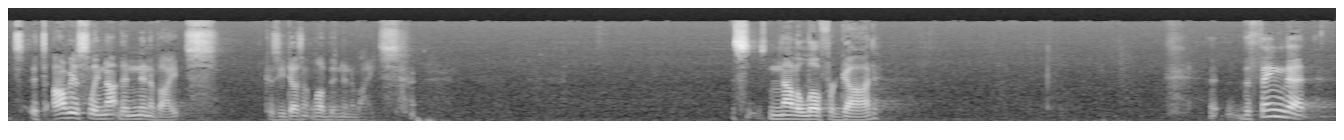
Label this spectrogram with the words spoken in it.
It's, it's obviously not the Ninevites because he doesn't love the Ninevites. it's not a love for God. The thing that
